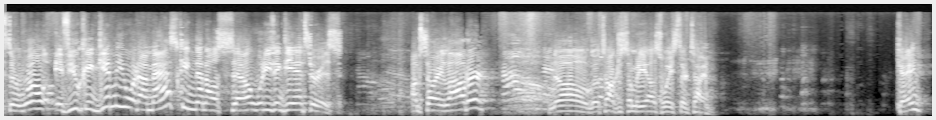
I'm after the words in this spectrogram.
So, well, if you can give me what I'm asking, then I'll sell. What do you think the answer is? I'm sorry, louder? No. Go talk to somebody else, waste their time. Okay?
